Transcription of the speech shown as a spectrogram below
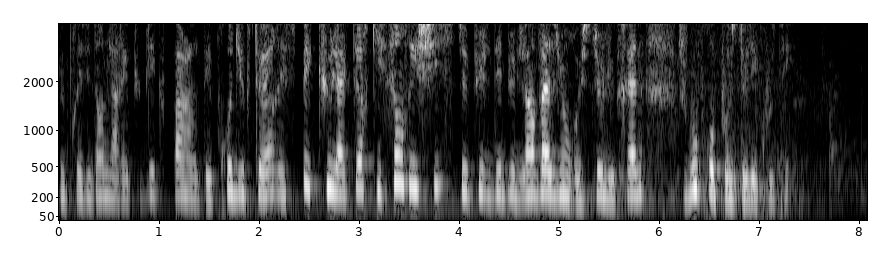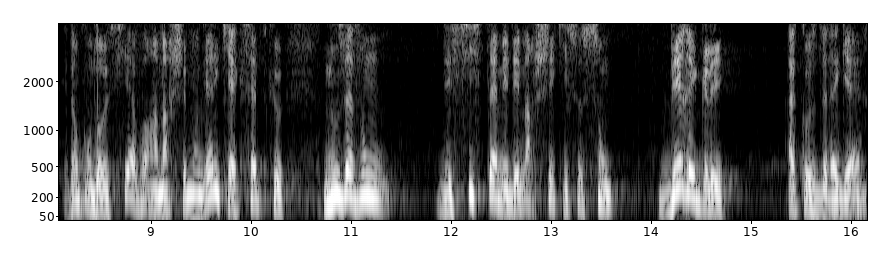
Le président de la République parle des producteurs et spéculateurs qui s'enrichissent depuis le début de l'invasion russe de l'Ukraine. Je vous propose de l'écouter. Et donc on doit aussi avoir un marché mondial qui accepte que nous avons des systèmes et des marchés qui se sont déréglés à cause de la guerre.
